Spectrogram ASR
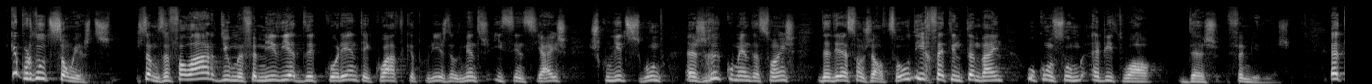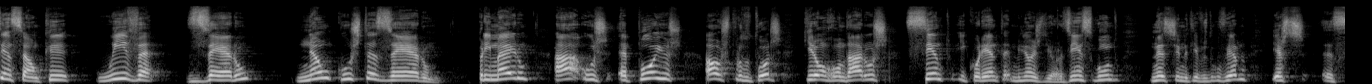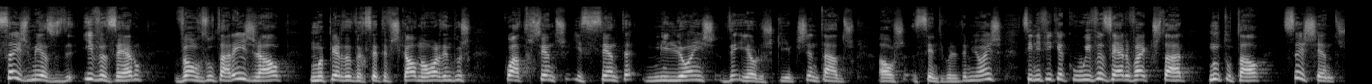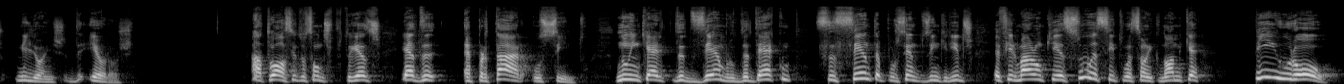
Que produtos são estes? Estamos a falar de uma família de 44 categorias de alimentos essenciais escolhidos segundo as recomendações da Direção-Geral de Saúde e refletindo também o consumo habitual das famílias. Atenção que o IVA zero não custa zero. Primeiro, há os apoios aos produtores que irão rondar os 140 milhões de euros. E em segundo, nas estimativas do Governo, estes eh, seis meses de IVA zero vão resultar, em geral, numa perda de receita fiscal na ordem dos 460 milhões de euros, que acrescentados aos 140 milhões, significa que o IVA zero vai custar, no total, 600 milhões de euros. A atual situação dos portugueses é de apertar o cinto. No inquérito de dezembro da DECO, 60% dos inquiridos afirmaram que a sua situação económica piorou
